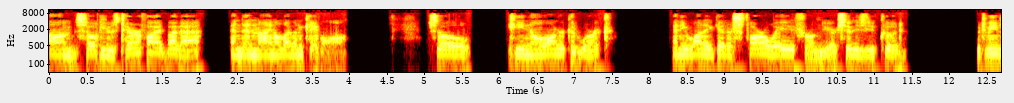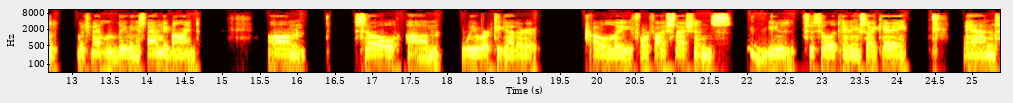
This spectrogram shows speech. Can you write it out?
Um, so he was terrified by that, and then 9/11 came along. So he no longer could work, and he wanted to get as far away from New York City as he could, which mean which meant leaving his family behind. Um, so um, we worked together probably four or five sessions, facilitating Psych-K, and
